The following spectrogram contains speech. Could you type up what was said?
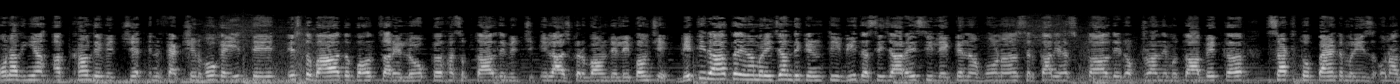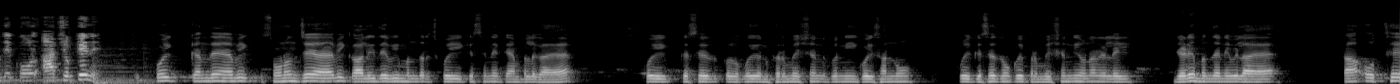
ਉਹਨਾਂ ਦੀਆਂ ਅੱਖਾਂ ਦੇ ਵਿੱਚ ਇਨਫੈਕਸ਼ਨ ਹੋ ਗਈ ਤੇ ਇਸ ਤੋਂ ਬਾਅਦ ਬਹੁਤ ਸਾਰੇ ਲੋਕ ਹਸਪਤਾਲ ਦੇ ਵਿੱਚ ਇਲਾਜ ਕਰਵਾਉਣ ਦੇ ਲਈ ਪਹੁੰਚੇ। ਬੀਤੀ ਰਾਤ ਇਹਨਾਂ ਮਰੀਜ਼ਾਂ ਦੀ ਗਿਣਤੀ 20 ਦੱਸੀ ਜਾ ਰਹੀ ਸੀ, ਲੇਕਿਨ ਹੁਣ ਸਰਕਾਰੀ ਹਸਪਤਾਲ ਦੇ ਡਾਕਟਰਾਂ ਦੇ ਮੁਤਾਬਿਕ 60 ਤੋਂ 65 ਮਰੀਜ਼ ਉਹਨਾਂ ਦੇ ਕੋਲ ਆ ਚੁੱਕੇ ਨੇ। ਕੋਈ ਕਹਿੰਦੇ ਆ ਵੀ, ਸੁਣਨ 'ਚ ਆਇਆ ਵੀ ਕਾਲੀ ਦੇਵੀ ਮੰਦਿਰ 'ਚ ਕੋਈ ਕਿਸੇ ਨੇ ਕੈਂਪ ਲਗਾਇਆ ਕੋਈ ਕਿਸੇ ਕੋਲ ਕੋਈ ਇਨਫੋਰਮੇਸ਼ਨ ਕੋਈ ਨਹੀਂ, ਕੋਈ ਸਾਨੂੰ, ਕੋਈ ਕਿਸੇ ਤੋਂ ਕੋਈ ਪਰਮਿਸ਼ਨ ਨਹੀਂ ਉਹਨਾਂ ਨੇ ਲਈ, ਜਿਹੜੇ ਬੰਦੇ ਨੇ ਵੀ ਲਾਇਆ ਤਾਂ ਉੱਥੇ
